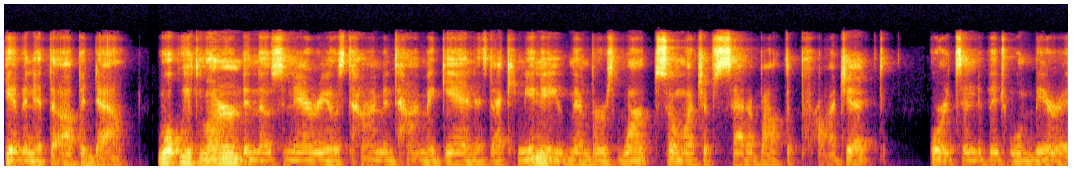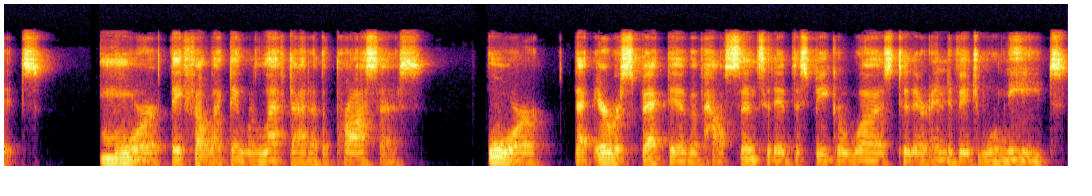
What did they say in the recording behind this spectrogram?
giving it the up and down. What we've learned in those scenarios time and time again is that community members weren't so much upset about the project or its individual merits. More, they felt like they were left out of the process. Or that irrespective of how sensitive the speaker was to their individual needs,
